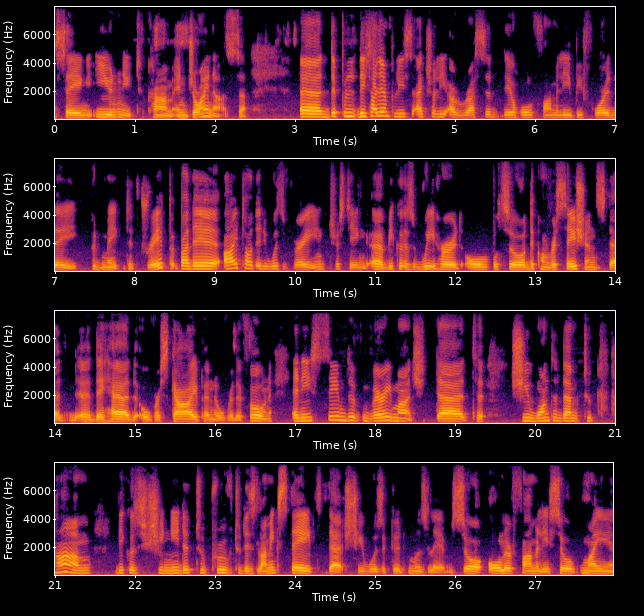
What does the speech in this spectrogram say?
saying, "You need to come and join us." Uh, the, the, Italian police actually arrested the whole family before they could make the trip. But uh, I thought it was very interesting uh, because we heard also the conversations that uh, they had over Skype and over the phone. And it seemed very much that she wanted them to come because she needed to prove to the Islamic State that she was a good Muslim. So all her family. So my,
